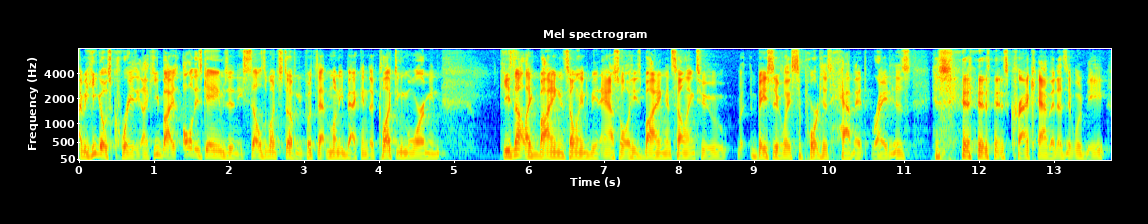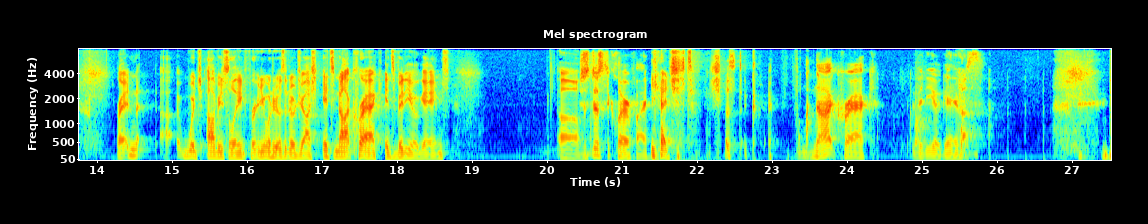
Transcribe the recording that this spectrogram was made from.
I mean, he goes crazy. Like he buys all these games and he sells a bunch of stuff and he puts that money back into collecting more. I mean, he's not like buying and selling to be an asshole. He's buying and selling to basically support his habit, right? His his his crack habit, as it would be, right? And uh, which obviously, for anyone who doesn't know Josh, it's not crack; it's video games. just just to clarify, Yeah, just just to clarify. not crack video games.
